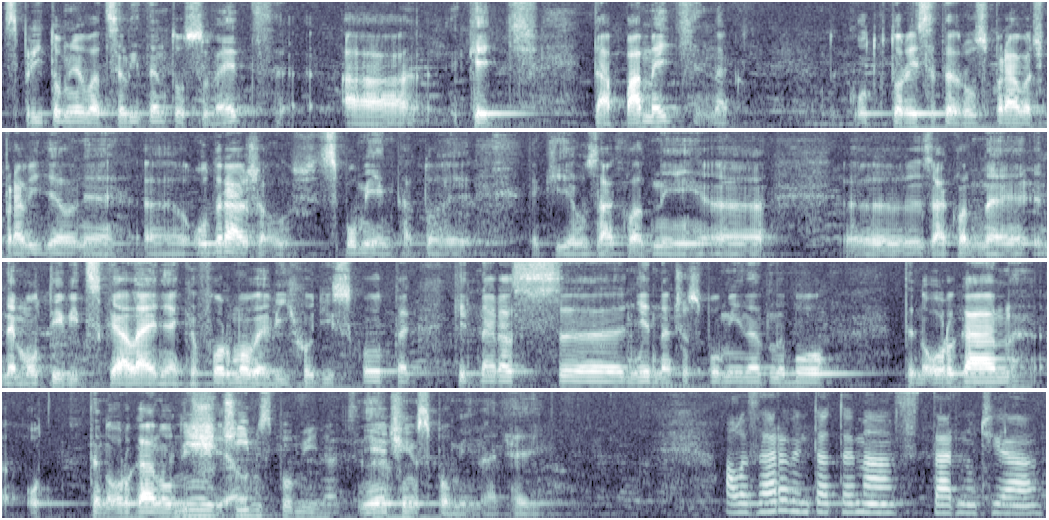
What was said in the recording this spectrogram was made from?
sprítomňovať celý tento svet a keď tá pamäť, na, od ktorej sa ten rozprávač pravidelne e, odrážal, spomienka, to je taký jeho základný, e, e, základné nemotivické, ale aj nejaké formové východisko, tak keď naraz nie na čo spomínať, lebo ten orgán od ten orgán odišiel. Nie je čím spomínať. Nie je čím spomínať, hej. Ale zároveň tá téma starnutia,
